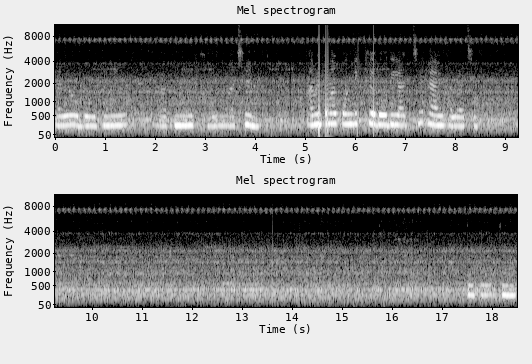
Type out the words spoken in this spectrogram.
হ্যালো বৌদি, আপনি ভালো আছেন? আমি তোমার কোন দিক থেকে বৌদি লাগছে? হ্যাঁ আমি ভালো আছি দুটো কিন-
